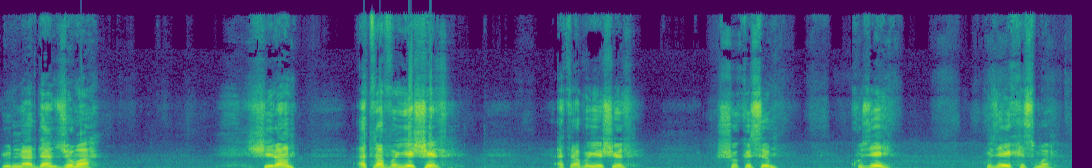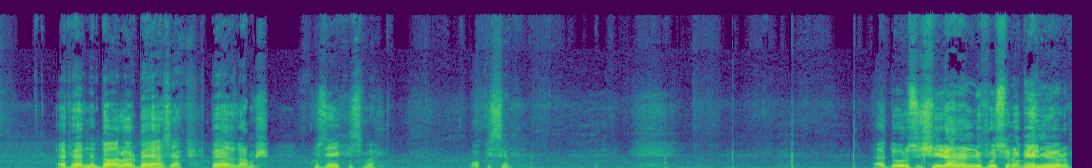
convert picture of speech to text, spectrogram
günlerden cuma. Şiran etrafı yeşil. Etrafı yeşil. Şu kısım kuzey kuzey kısmı. Efendim dağlar beyaz hep beyazlamış. Kuzey kısmı o kısım. Ha, doğrusu Şiran'ın nüfusunu bilmiyorum.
